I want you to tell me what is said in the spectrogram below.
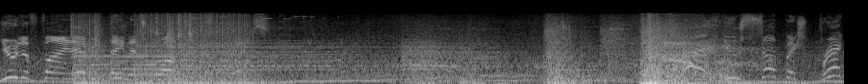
You define everything that's wrong with this place. Hey, you selfish prick!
